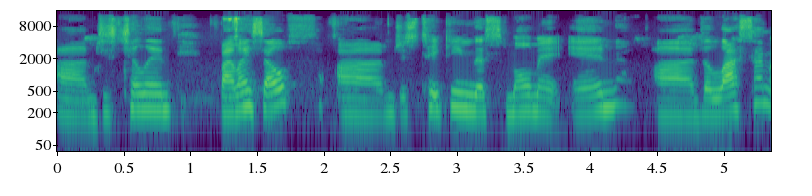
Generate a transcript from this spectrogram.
um, just chilling by myself, um, just taking this moment in. Uh, the last time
